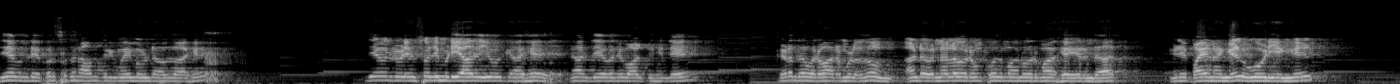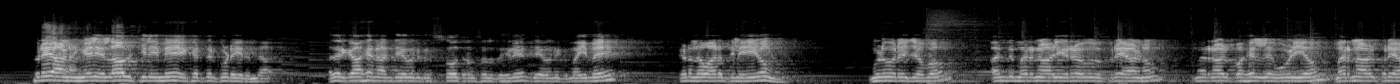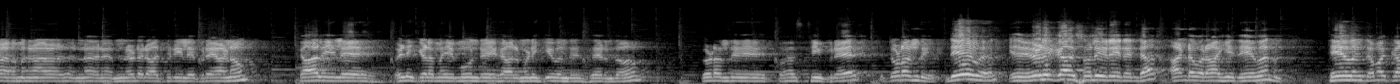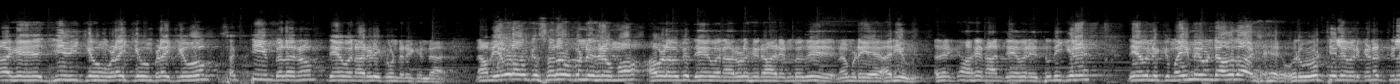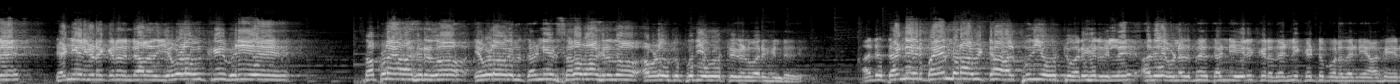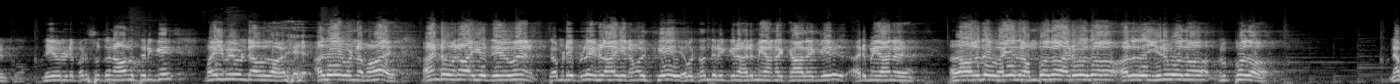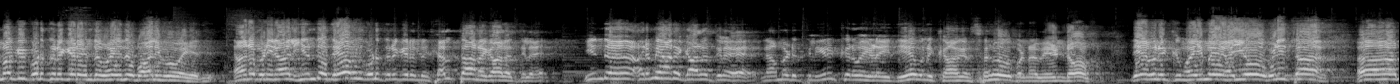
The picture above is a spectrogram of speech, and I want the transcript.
தேவனுடைய பிரசுத நாமத்திற்கு மகிமை உண்டாவதாக. தேவனுடைய சொல்ல முடியாத யுவுக்காக நான் தேவனை வாழ்த்துகின்றேன். கடந்த ஒரு வாரம் முழுவதும் ஆண்டவர் நல்லவரும் போதுமானவருமாக இருந்தார். என்னுடைய பயணங்கள் ஊழியங்கள் பிரயாணங்கள் எல்லாவற்றிலையுமே கருத்தர் கூட இருந்தார். அதற்காக நான் தேவனுக்கு ஸ்தோத்திரம் செலுத்துகிறேன். தேவனுக்கு மயிமை கடந்த வாரத்திலேயும் முழுவரை ஜபம் அன்று மறுநாள் இரவு பிரயாணம் மறுநாள் பகலில் ஊழியம் மறுநாள் பிரயாணம் நடுராத்திரியிலே பிரயாணம் காலையிலே வெள்ளிக்கிழமை மூன்றே கால் மணிக்கு வந்து சேர்ந்தோம். தொடர்ந்து தொடர்ந்து தேவன் எதுக்காக சொல்லுகிறேன் என்றால் ஆண்டவராகிய தேவன் தேவன் தமக்காக ஜீவிக்கவும் உழைக்கவும் பிழைக்கவும் சக்தியும் பலனும் தேவன் அருளிக் கொண்டிருக்கின்றார். நாம் எவ்வளவுக்கு செலவு பண்ணுகிறோமோ அவ்வளவுக்கு தேவன் அருள்கிறார் என்பது நம்முடைய அறிவு. அதற்காக நான் தேவனை துதிக்கிறேன். தேவனுக்கு மகிமை உண்டாவதாக. ஒரு ஊற்றிலே ஒரு கிணற்றிலே தண்ணீர் கிடக்கிறது என்றால் அது எவ்வளவுக்கு வெளியே சப்ளை ஆகிறதோ எவ்வளவு தண்ணீர் செலவாகிறதோ அவ்வளவுக்கு புதிய ஊற்றுகள் வருகின்றது. அந்த தண்ணீர் பயன்படாவிட்டால் புதிய ஊற்று வருகிறதில்லை. அதே உணவு தண்ணி இருக்கிற தண்ணி கெட்டு போன தண்ணியாக இருக்கும். தேவனுடைய பரிசுத்த நாமத்திற்கு மகிமை உண்டாவதாக. அதே உண்ணமாய் ஆண்டவனாகிய தேவன் தம்முடைய பிள்ளைகளாகி நமக்கு அவர் தந்திருக்கிற அருமையான காலங்கள் அருமையான அதாவது வயது ஐம்பதோ அறுபதோ அல்லது இருபதோ முப்பதோ நமக்கு கொடுத்திருக்கிற இந்த வயது வாலிப வயது. ஆனபடினால் இந்த தேவன் கொடுத்திருக்கிற இந்த ஹெல்த்தான காலத்தில். இந்த அருமையான காலத்தில் நம்மிடத்தில் இருக்கிறவைகளை தேவனுக்காக செலவு பண்ண வேண்டும். தேவனுக்கு மகிமை ஐயோ விழித்தால்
